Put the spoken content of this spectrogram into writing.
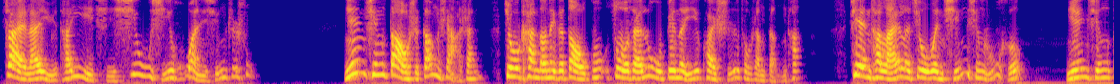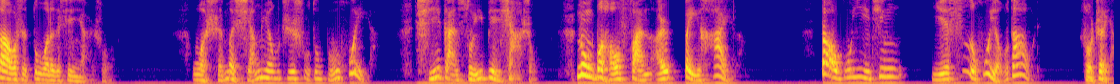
再来与他一起修习换形之术。年轻道士刚下山，就看到那个道姑坐在路边的一块石头上等他，见他来了，就问情形如何。年轻道士多了个心眼，说：“我什么降妖之术都不会呀，岂敢随便下手？弄不好反而被害了。”道姑一听，也似乎有道理，说：“这样，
